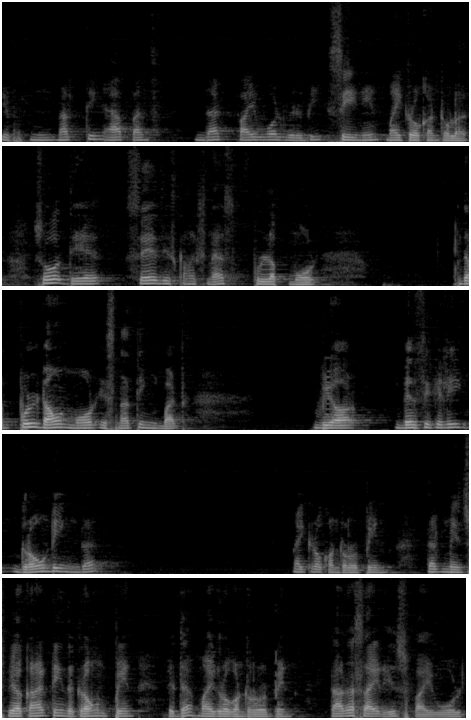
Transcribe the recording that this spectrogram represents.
If nothing happens that 5 volt will be seen in microcontroller. So they say this connection as pull up mode. The pull down mode is nothing but we are basically grounding the microcontroller pin. That means we are connecting the ground pin with the microcontroller pin. The other side is 5 volt.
